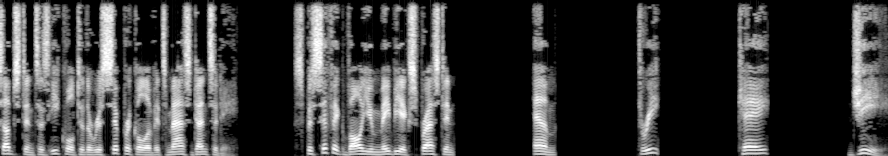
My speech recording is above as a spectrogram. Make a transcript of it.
substance is equal to the reciprocal of its mass density. Specific volume may be expressed in m 3 k g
